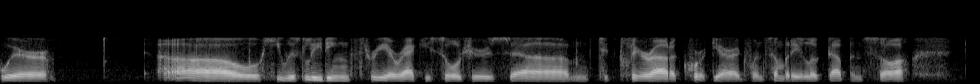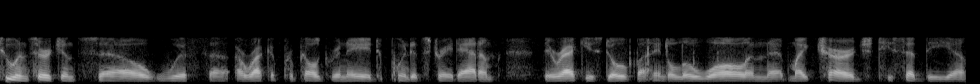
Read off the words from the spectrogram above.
where uh, he was leading three Iraqi soldiers um, to clear out a courtyard when somebody looked up and saw two insurgents uh, with uh, a rocket propelled grenade pointed straight at him. The Iraqis dove behind a low wall, and uh, Mike charged. He said the uh,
